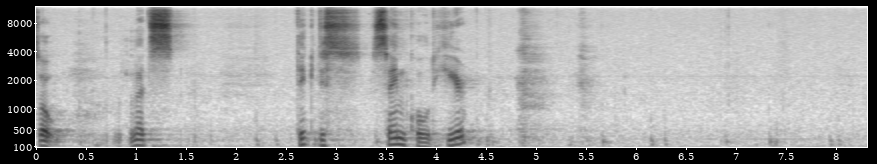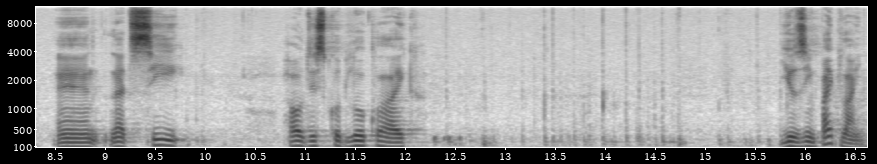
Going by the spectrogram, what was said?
So let's take this same code here and let's see how this could look like using pipeline.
